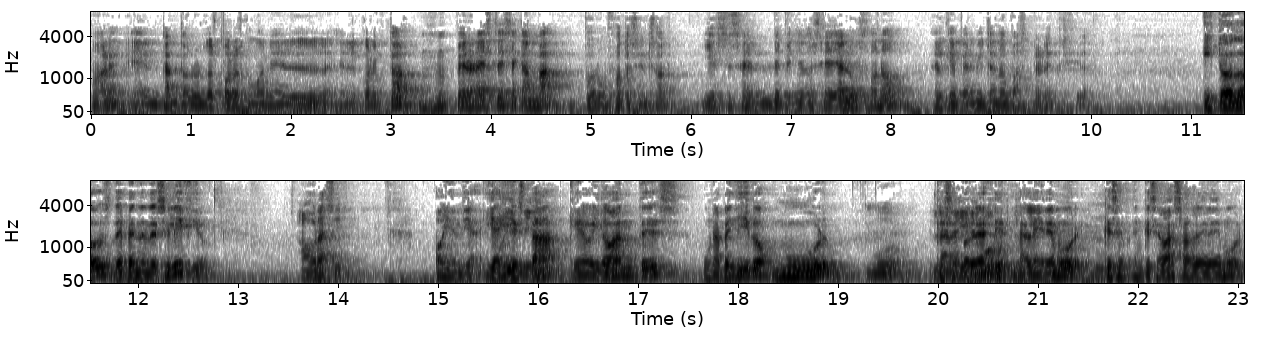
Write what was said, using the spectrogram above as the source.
¿vale? En tanto los dos polos como en el, en el conector, pero en este se cambia por un fotosensor. Y ese es el, dependiendo si haya luz o no, el que permite no pasar electricidad. Y todos dependen de silicio. Ahora sí. Hoy en día. Y ahí en está, día. que he oído antes, un apellido, Moore, Moore. La ley de Moore. decir la ley de Moore. ¿Qué se- ¿En qué se basa la ley de Moore?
